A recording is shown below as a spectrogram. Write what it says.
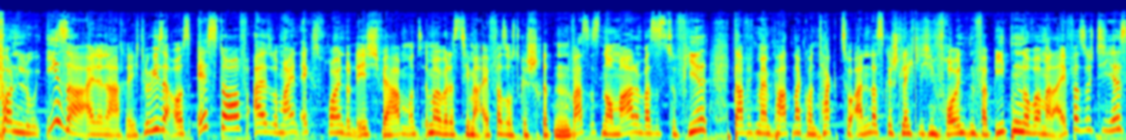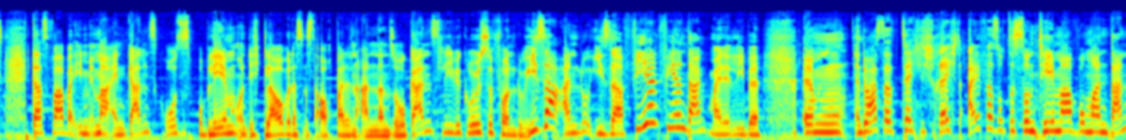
von Luisa eine Nachricht. Luisa aus Esdorf, also mein Ex-Freund und ich, wir haben uns immer über das Thema Eifersucht geschritten. Was ist normal und was ist zu viel? Darf ich meinem Partner Kontakt zu andersgeschlechtlichen Freunden verbieten, nur weil man eifersüchtig ist? Das war bei ihm immer ein ganz großes Problem und ich glaube, das ist auch bei den anderen so. Ganz liebe Grüße von Luisa an Luisa. Vielen, vielen Dank, meine Liebe. Ähm, du hast tatsächlich recht. Eifersucht ist so ein Thema, wo man dann,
